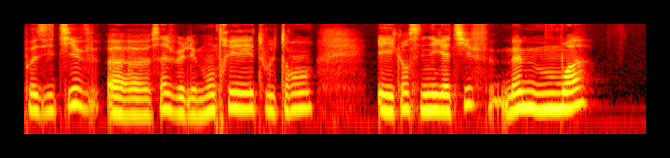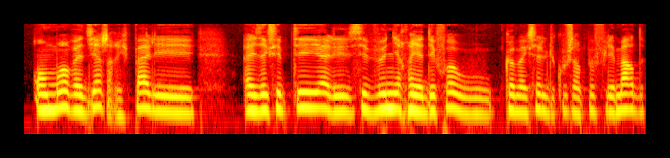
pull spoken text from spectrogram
positive, euh, ça, je vais les montrer tout le temps. Et quand c'est négatif, même moi, en moi, on va dire, j'arrive pas à les, à les accepter, à les laisser venir. Enfin, il y a des fois où, comme Axel, du coup, suis un peu flemmarde.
